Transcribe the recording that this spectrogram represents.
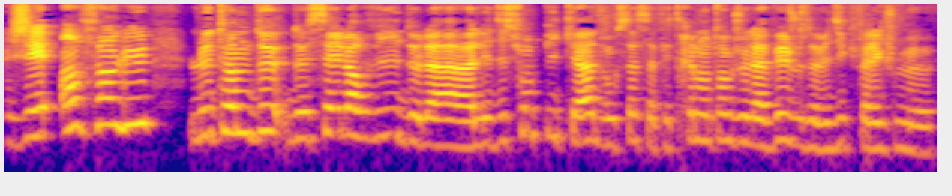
J'ai enfin lu le tome 2 de Sailor V de l'édition Pika. Donc ça, ça fait très longtemps que je l'avais. Je vous avais dit qu'il fallait que je me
